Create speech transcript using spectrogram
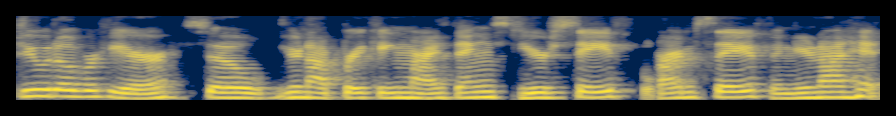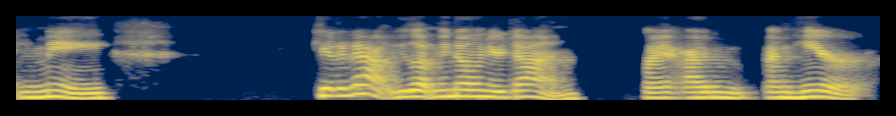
Do it over here. So you're not breaking my things. You're safe, or I'm safe, and you're not hitting me. get it out. You let me know when you're done. I, I'm I'm here.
